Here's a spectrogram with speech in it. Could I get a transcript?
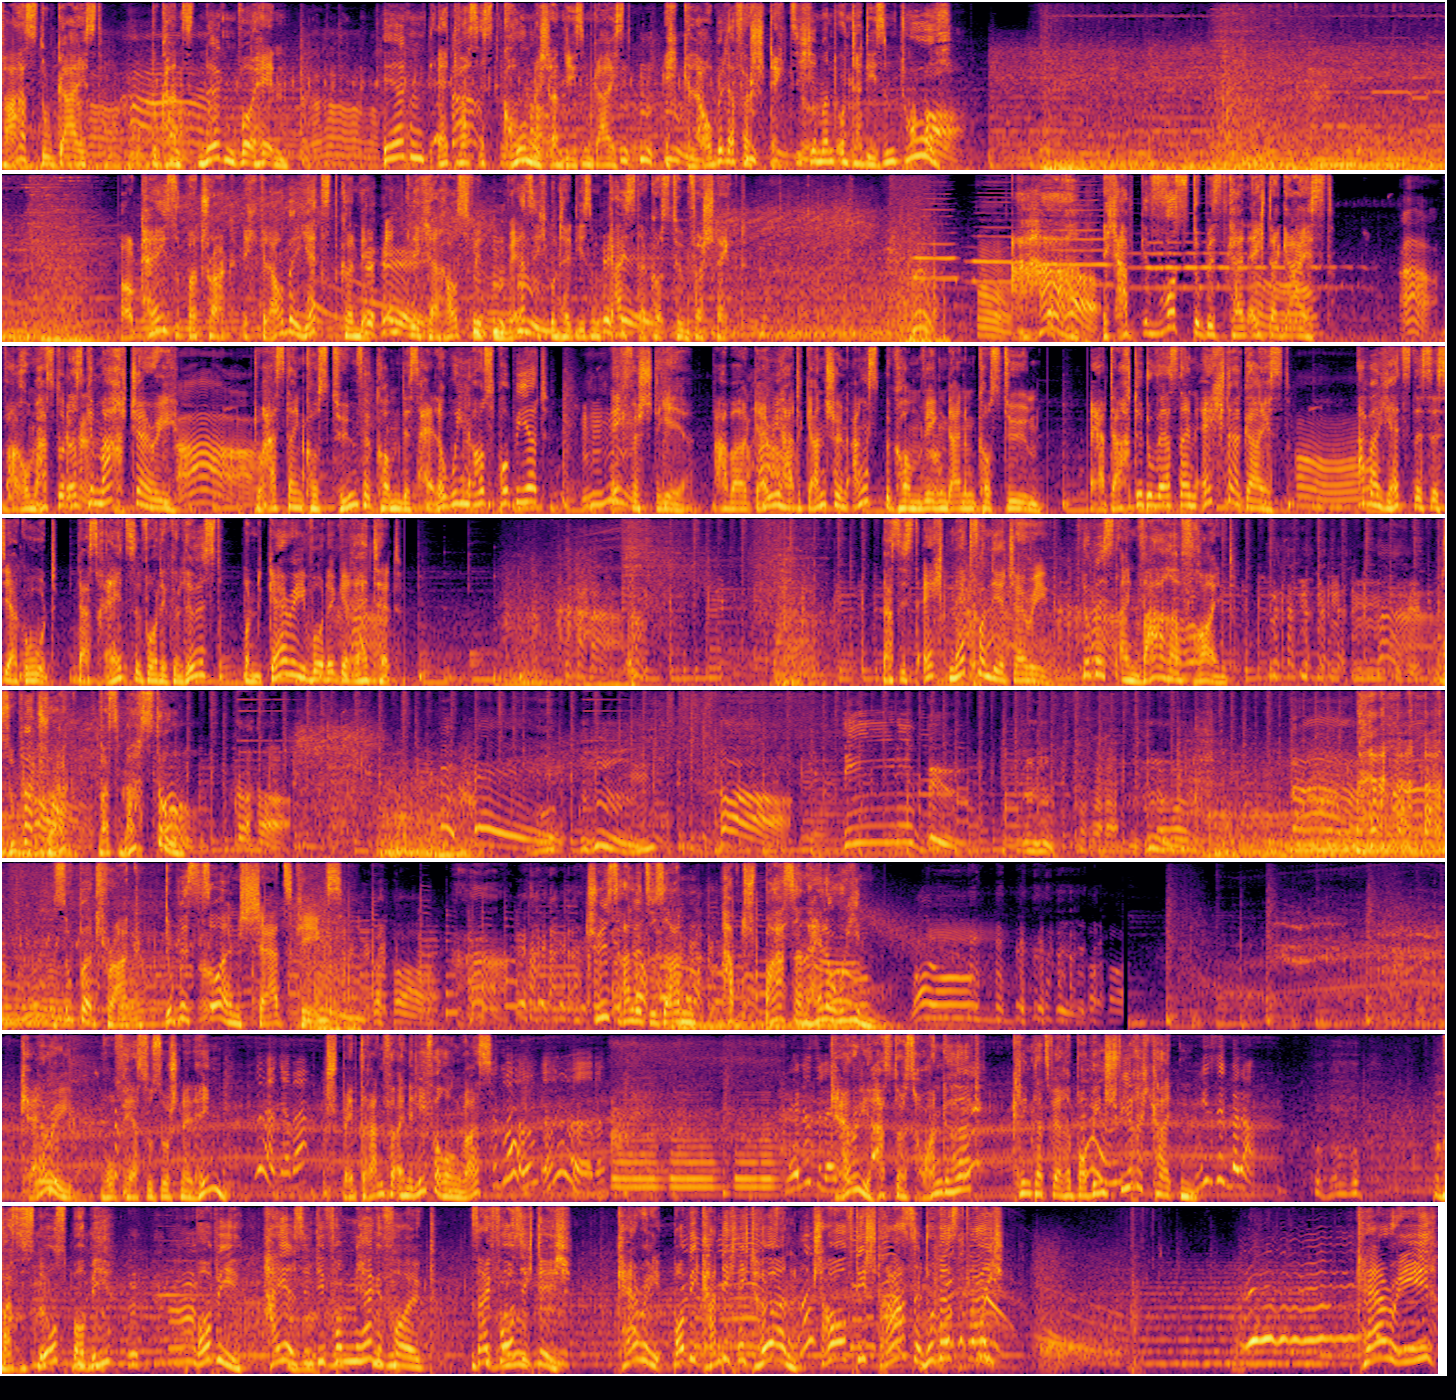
Das war's, du Geist. Du kannst nirgendwo hin. Irgendetwas ist komisch an diesem Geist. Ich glaube, da versteckt sich jemand unter diesem Tuch. Okay, Supertruck. Ich glaube, jetzt können wir endlich herausfinden, wer sich unter diesem Geisterkostüm versteckt. Aha! Ich hab gewusst, du bist kein echter Geist. Warum hast du das gemacht, Jerry? Du hast dein Kostüm für kommendes Halloween ausprobiert? Ich verstehe. Aber Gary hat ganz schön Angst bekommen wegen deinem Kostüm. Er dachte, du wärst ein echter Geist. Aber jetzt ist es ja gut. Das Rätsel wurde gelöst und Gary wurde gerettet. Das ist echt nett von dir, Jerry. Du bist ein wahrer Freund. Supertruck, was machst du? Mhm. Ha. Dee boo. Supertruck, du bist so ein Scherzkeks. Tschüss alle zusammen, habt Spaß an Halloween. Carrie, wo fährst du so schnell hin? Spät dran für eine Lieferung, was? Carrie, hast du das Horn gehört? Klingt, als wäre Bobby in Schwierigkeiten. Was ist los, Bobby? Bobby, Haie sind dir vom Meer gefolgt. Sei vorsichtig. Carrie, Bobby kann dich nicht hören. Schau auf die Straße, du wirst gleich... Carrie?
